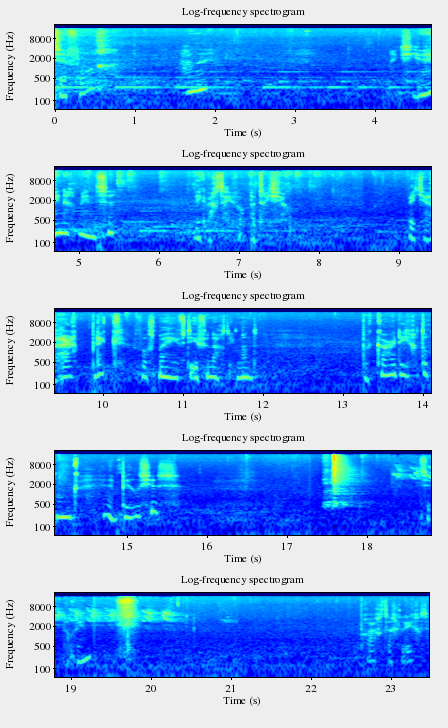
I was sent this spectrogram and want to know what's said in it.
Chileense vlag hangen. Ik zie weinig mensen. Ik wacht even op Patricio. Beetje raar plek. Volgens mij heeft hier vannacht iemand Bacardi gedronken en pilsjes. Zit nog in. Prachtig licht.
